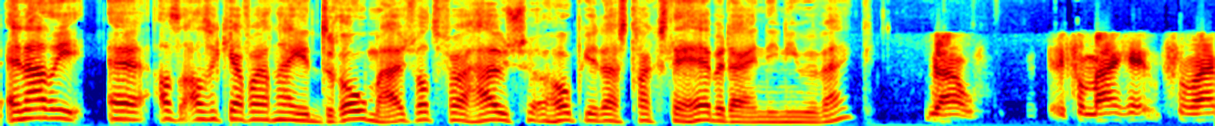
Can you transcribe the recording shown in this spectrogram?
En Adrie, eh, als, als ik jou vraag naar je droomhuis... wat voor huis hoop je daar straks te hebben daar in die nieuwe wijk? Nou, voor mij, voor mij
